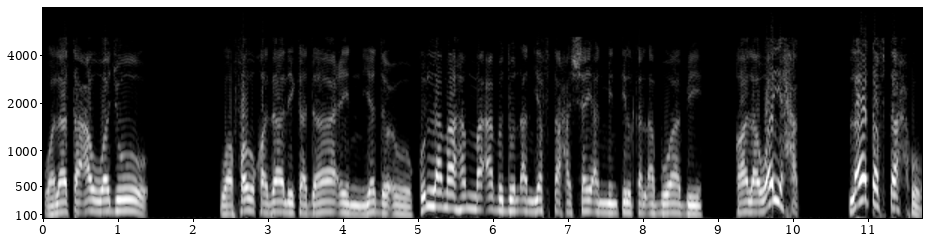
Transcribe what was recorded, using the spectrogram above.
ولا تعوجوا وفوق ذلك داع يدعو كلما هم عبد أن يفتح شيئا من تلك الأبواب. قال ويحك لا تفتحه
